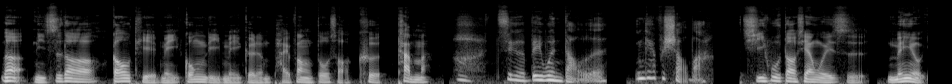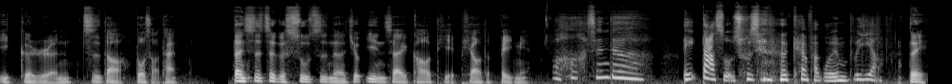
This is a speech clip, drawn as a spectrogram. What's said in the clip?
那你知道高铁每公里每个人排放多少克碳吗？啊，这个被问倒了，应该不少吧？几乎到现在为止，没有一个人知道多少碳。但是这个数字呢，就印在高铁票的背面哦，真的，哎，大所出现的看法果然不一样。对，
